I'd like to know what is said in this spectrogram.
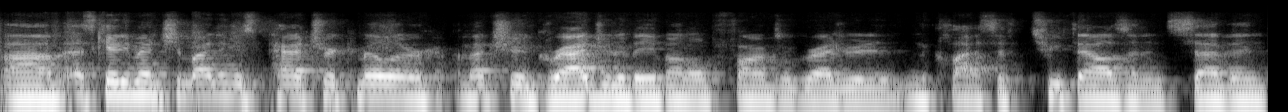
Um, as Katie mentioned, my name is Patrick Miller. I'm actually a graduate of Avon Old Farms. I graduated in the class of 2007.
